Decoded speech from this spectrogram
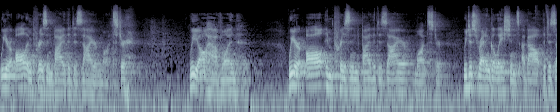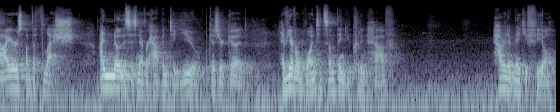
We are all imprisoned by the desire monster. We all have one. We are all imprisoned by the desire monster. We just read in Galatians about the desires of the flesh. I know this has never happened to you because you're good. Have you ever wanted something you couldn't have? How did it make you feel?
